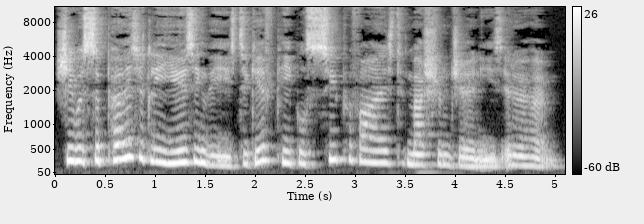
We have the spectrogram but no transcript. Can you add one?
She was supposedly using these to give people supervised mushroom journeys in her home.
